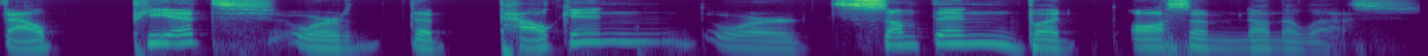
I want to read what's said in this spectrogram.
Falpiet or the Falcon or something, but awesome nonetheless.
